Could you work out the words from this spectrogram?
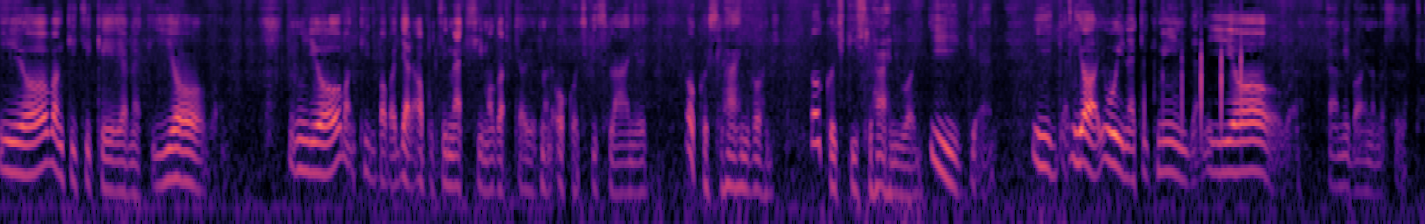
Jó van, kicikéjenek. Jó van. Jó van, kis baba. Gyere, apuci megsimogatja őt, mert okos kislány ő. Okos lány vagy. Okos kislány vagy. Igen. Igen. Jaj, új nekik minden. Jó van. Semmi baj nem lesz ezekkel.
